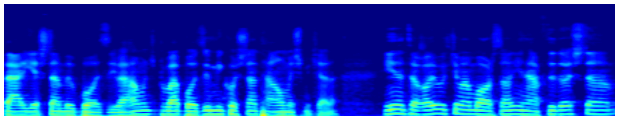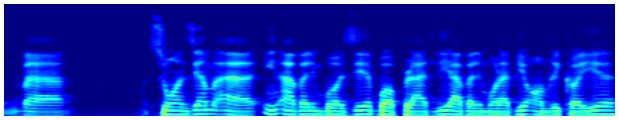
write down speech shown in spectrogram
برگشتن به بازی. و همون بعد بازی میکشتن تمامش می‌کردن. این انتقادی بود که من با آرسنال این هفته داشتم و سوانزی هم این اولین بازی با برادلی اولین مربی آمریکایی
